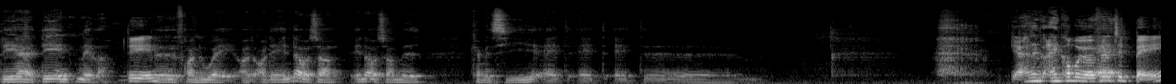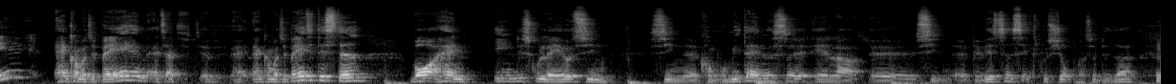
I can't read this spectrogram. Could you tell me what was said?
Det er, det er enten eller Det er enten. Øh, fra nu af. Og, og det ender jo, så, ender jo så med, kan man sige, at, at, at øh, Ja, han, han kommer jo i hvert fald tilbage, ikke? han kommer tilbage, han, altså, han- kommer tilbage til det sted, hvor han egentlig skulle lave sin, sin øh, kompromisdannelse eller øh, sin øh, bevidsthedseksplosion osv. Mm.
